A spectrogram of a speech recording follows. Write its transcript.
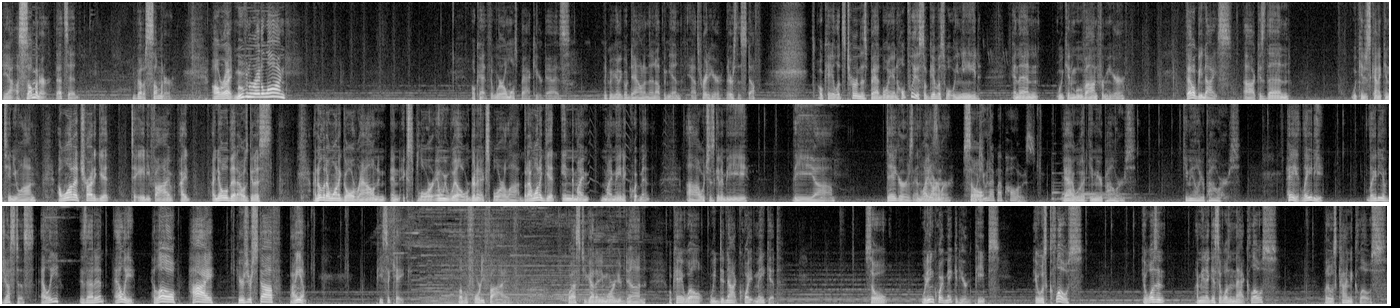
Yeah, a summoner. That's it. You've got a summoner. All right, moving right along. Okay, we're almost back here, guys. I think we got to go down and then up again. Yeah, it's right here. There's this stuff. Okay, let's turn this bad boy in. Hopefully this will give us what we need. And then we can move on from here. That'll be nice because uh, then we can just kind of continue on. I want to try to get to 85. I I know that I was going to... I know that I want to go around and, and explore, and we will. We're going to explore a lot. But I want to get into my, my main equipment, uh, which is going to be the uh, daggers and light armor. So Would you like my powers? Yeah, I would. Give me your powers. Give me all your powers. Hey, lady, Lady of Justice. Ellie? Is that it? Ellie. Hello? Hi. Here's your stuff. Bam. Piece of cake. Level 45. Quest, you got any more? You're done. Okay, well, we did not quite make it. So, we didn't quite make it here, peeps. It was close. It wasn't... I mean, I guess it wasn't that close. But it was kind of close.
